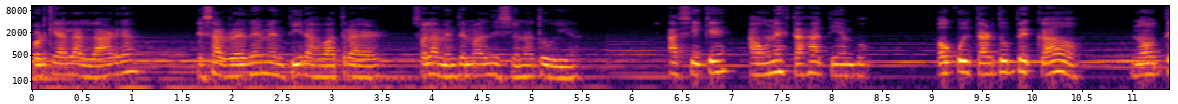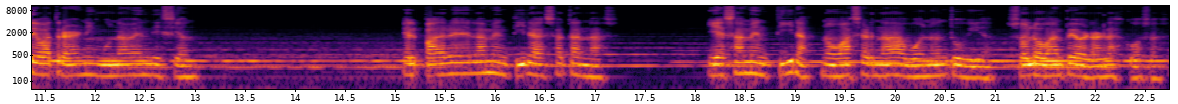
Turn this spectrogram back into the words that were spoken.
porque a la larga esa red de mentiras va a traer solamente maldición a tu vida. Así que aún estás a tiempo. Ocultar tu pecado no te va a traer ninguna bendición. El padre de la mentira es Satanás. Y esa mentira no va a hacer nada bueno en tu vida, solo va a empeorar las cosas.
